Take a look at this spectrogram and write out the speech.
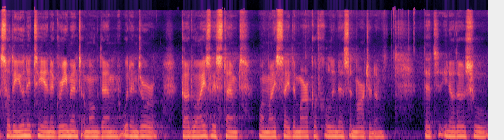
so the unity and agreement among them would endure. God wisely stamped, one might say, the mark of holiness and martyrdom. That, you know, those who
